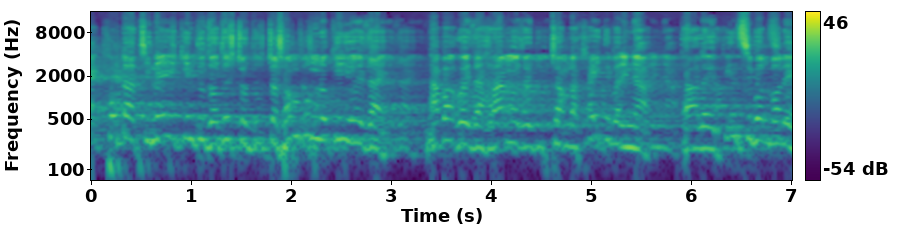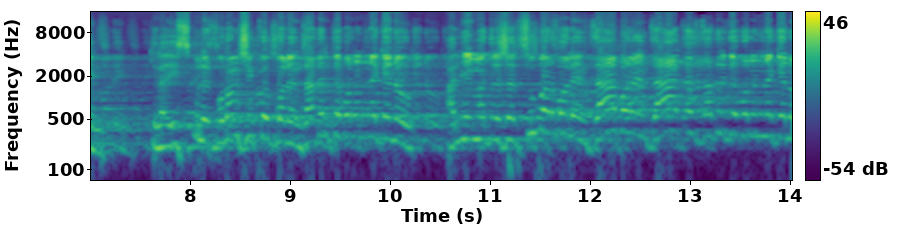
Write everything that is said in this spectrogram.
এক ফোঁটা চিনাই কিন্তু যথেষ্ট, দুধটা সম্পূর্ণ কি হয়ে যায়? নাপাক হয়ে যায়, হারাম হয়ে যায়, দুধটা আমরা খাইতে পারি না। তাহলে প্রিন্সিপাল বলেন স্কুলের প্রধান শিক্ষক বলেন, যাদেরকে বলেন না কেন আলিয়া মাদ্রাসার সুপার বলেন, যা বলেন, যা কাজ যাদেরকে বলেন না কেন,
